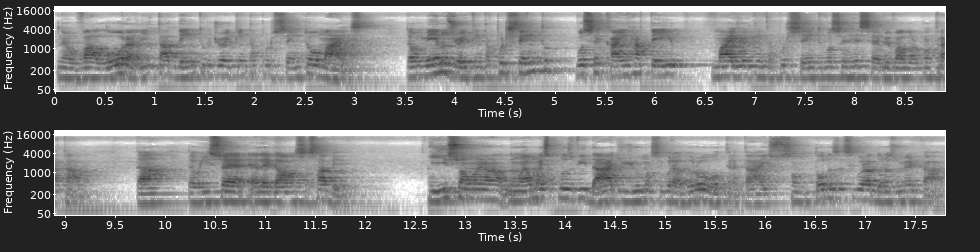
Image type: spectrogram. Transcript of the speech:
né, o valor ali está dentro de 80% ou mais. Então, menos de 80% você cai em rateio, mais de 80% você recebe o valor contratado. Tá? Então, isso é, é legal você saber. E isso é uma, não é uma exclusividade de uma seguradora ou outra, tá? Isso são todas as seguradoras do mercado.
